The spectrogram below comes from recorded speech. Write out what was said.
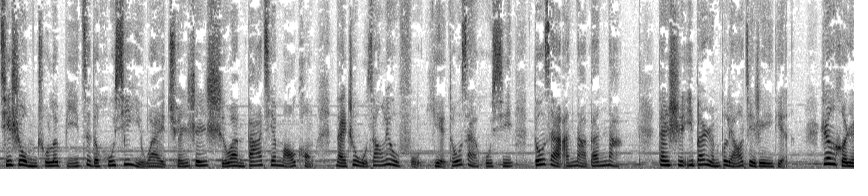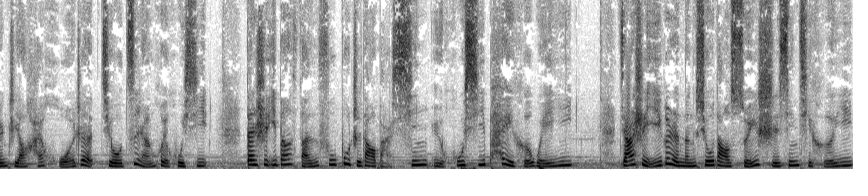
其实，我们除了鼻子的呼吸以外，全身十万八千毛孔乃至五脏六腑也都在呼吸，都在安那班那。但是，一般人不了解这一点。任何人只要还活着，就自然会呼吸。但是，一般凡夫不知道把心与呼吸配合为一。假使一个人能修到随时心气合一，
